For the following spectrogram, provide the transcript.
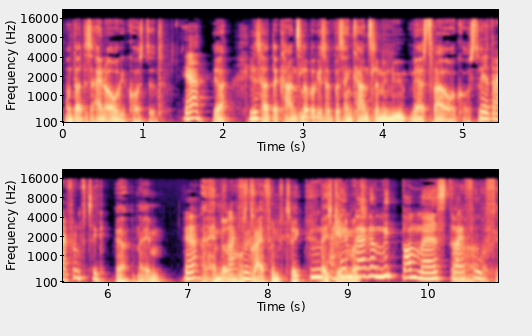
und da hat es 1 Euro gekostet. Ja, Ja, jetzt hat der Kanzler aber gesagt, dass ein Kanzlermenü mehr als 2 Euro kostet. ja 3,50. Ja, na eben. Ja, Ein Hamburger kostet 3,50? Ich geh nicht mehr- Hamburger mit Pommes, 3,50. Ah, okay,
